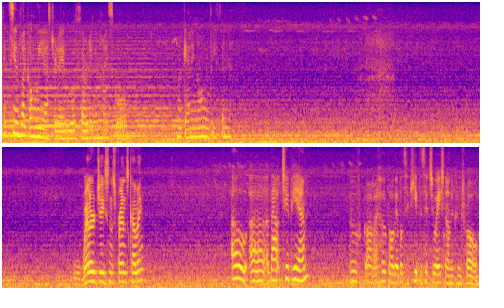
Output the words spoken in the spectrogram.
It seems like only yesterday we were flirting in high school. We're getting old, Ethan. When are Jason's friends coming? Oh, uh, about 2 p.m.? Oh, God, I hope I'll be able to keep the situation under control.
